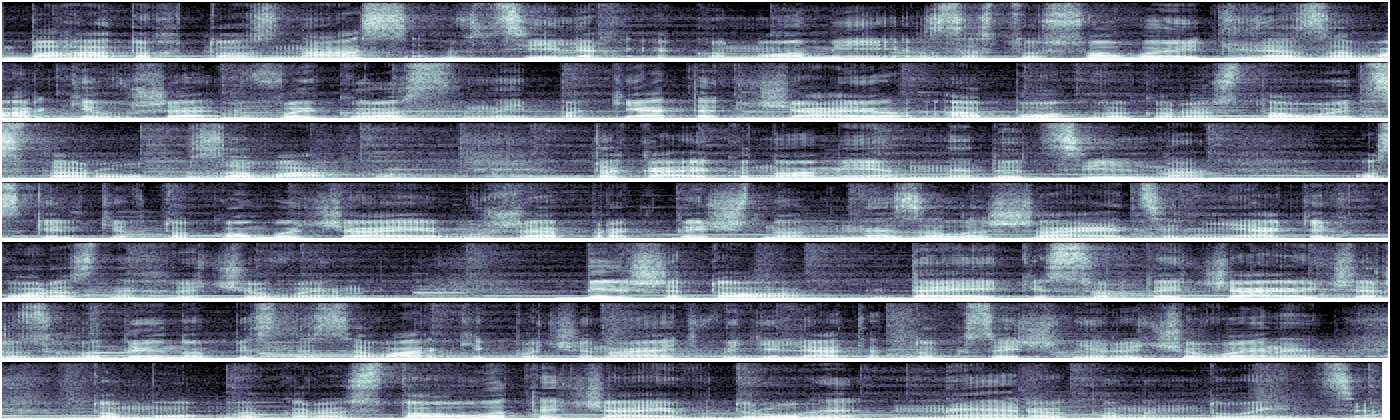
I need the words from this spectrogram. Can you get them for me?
Багато хто з нас в цілях економії застосовують для заварки вже використаний пакетик чаю або використовують стару заварку. Така економія недоцільна, оскільки в такому чаї вже практично не залишається ніяких корисних речовин. Більше того, деякі сорти чаю через годину після заварки починають виділяти токсичні речовини, тому використовувати чай вдруге не рекомендується.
